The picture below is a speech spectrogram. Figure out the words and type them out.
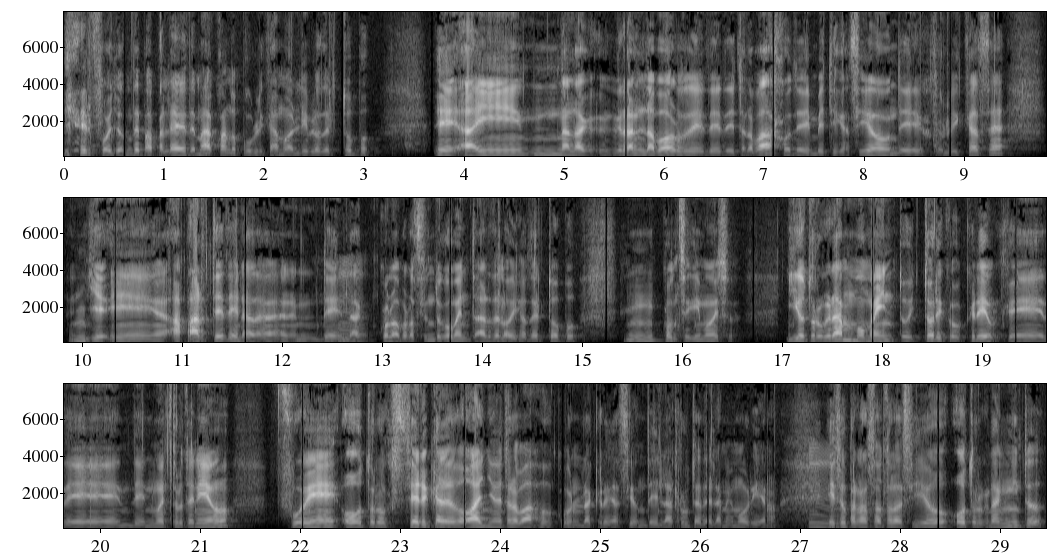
y el follón de papeleo y demás cuando publicamos el libro del topo. Eh, hay una gran labor de, trabajo, de investigación de José Luis Casas, eh, aparte de, la, mm. colaboración documental de los hijos del topo, mm, conseguimos eso. Y otro gran momento histórico, creo que, de, nuestro Ateneo fue otro cerca de dos años de trabajo con la creación de la ruta de la memoria. ¿no? Mm. Eso para nosotros ha sido otro gran hito.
